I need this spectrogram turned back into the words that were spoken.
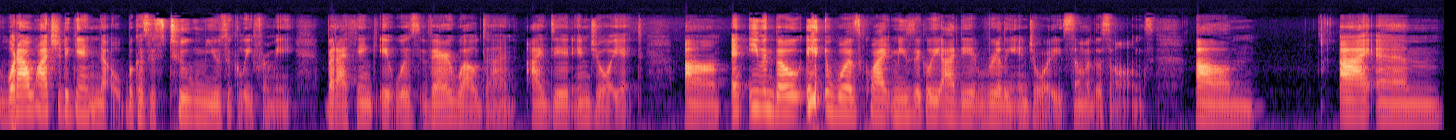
would I watch it again? No, because it's too musically for me. But I think it was very well done. I did enjoy it. Um, and even though it was quite musically, I did really enjoy some of the songs. Um, I am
